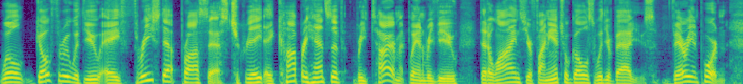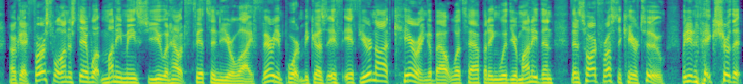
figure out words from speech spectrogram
we'll go through with you a three step process to create a comprehensive retirement plan review that aligns your financial goals with your values. Very important. Okay. First, we'll understand what money means to you and how it fits into your life. Very important because if, if you're not caring about what's happening with your money, then, then it's hard for us to care too. We need to make sure that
